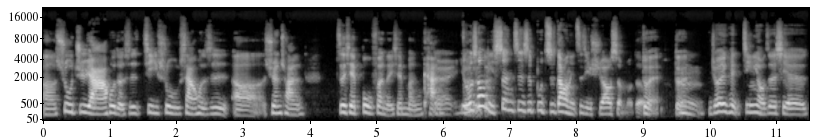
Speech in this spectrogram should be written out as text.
呃数据啊，或者是技术上，或者是呃宣传这些部分的一些门槛。对，有的时候你甚至是不知道你自己需要什么的。对对嗯，你就会可以经由这些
